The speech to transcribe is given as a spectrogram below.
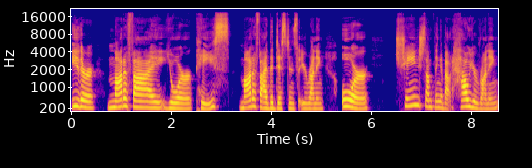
Either modify your pace, modify the distance that you're running, or change something about how you're running,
